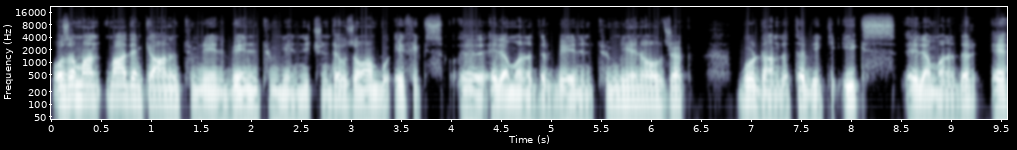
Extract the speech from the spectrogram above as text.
O zaman madem ki A'nın tümleyeni B'nin tümleyeninin içinde o zaman bu fx e, elemanıdır B'nin tümleyeni olacak. Buradan da tabii ki x elemanıdır f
